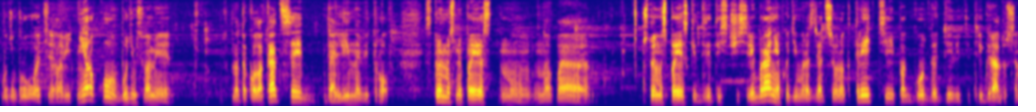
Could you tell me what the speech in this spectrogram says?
Будем пробовать ловить нерку. Будем с вами на такой локации Долина Ветров. Стоимость на ПС, ну, на. Стоимость поездки 2000 серебра, необходимый разряд 43, погода 9,3 градуса.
